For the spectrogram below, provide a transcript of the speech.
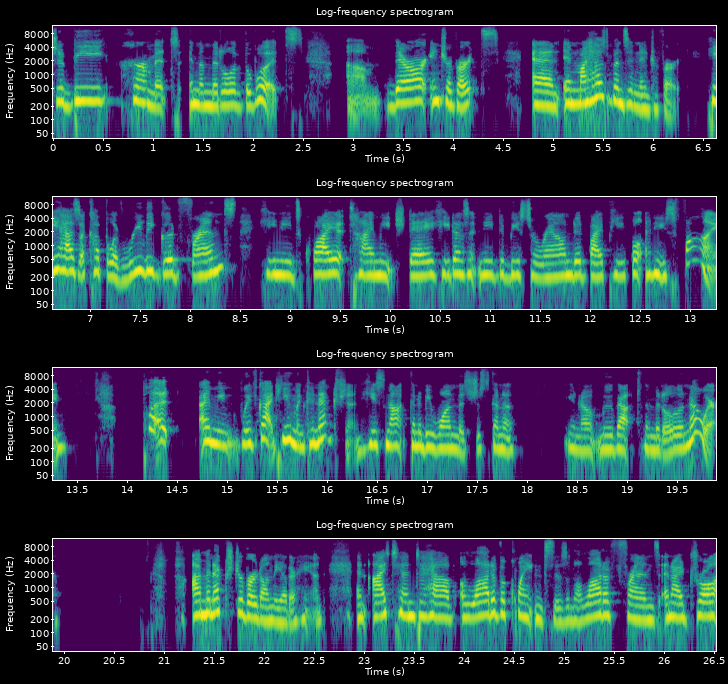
to be hermits in the middle of the woods. Um, there are introverts and and my husband's an introvert he has a couple of really good friends. He needs quiet time each day. He doesn't need to be surrounded by people and he's fine. But i mean we've got human connection. He's not going to be one that's just going to you know move out to the middle of nowhere. I'm an extrovert on the other hand and i tend to have a lot of acquaintances and a lot of friends and i draw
